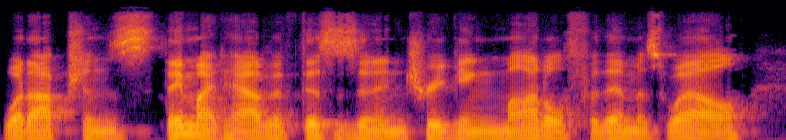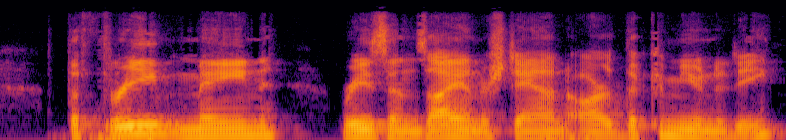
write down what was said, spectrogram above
what options they might have if this is an intriguing model for them as well. The three main reasons I understand are the community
